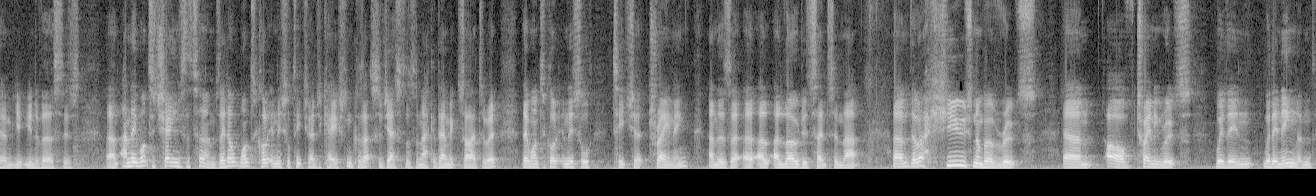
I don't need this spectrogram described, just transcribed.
um, universities. Um, and they want to change the terms. They don't want to call it initial teacher education because that suggests there's an academic side to it. They want to call it initial teacher training and there's a, a, a loaded sense in that. Um, there are a huge number of routes um, of training routes within within England.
